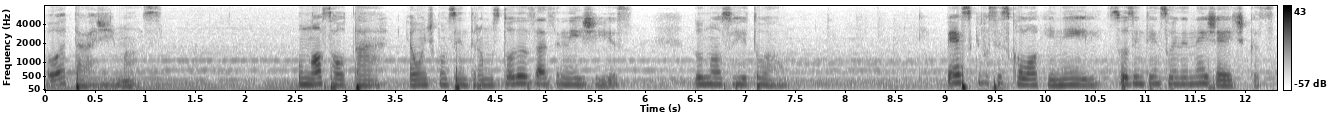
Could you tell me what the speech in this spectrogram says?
Boa tarde, irmãs. O nosso altar é onde concentramos todas as energias do nosso ritual. Peço que vocês coloquem nele suas intenções energéticas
